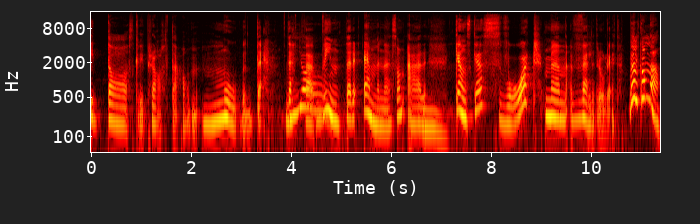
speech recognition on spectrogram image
idag ska vi prata om mode. Detta Ja. vinterämne som är ganska svårt men väldigt roligt. Välkomna!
